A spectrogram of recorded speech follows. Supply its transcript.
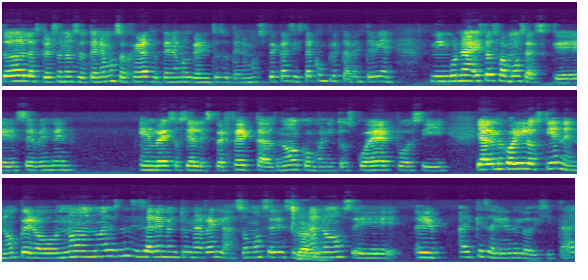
todas las personas o tenemos ojeras o tenemos granitos o tenemos pecas y está completamente bien. Ninguna, estas famosas que se venden en redes sociales perfectas, ¿no? Con bonitos cuerpos y, y a lo mejor y los tienen, ¿no? Pero no, no es necesariamente una regla. Somos seres humanos, eh, eh, hay que salir de lo digital.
